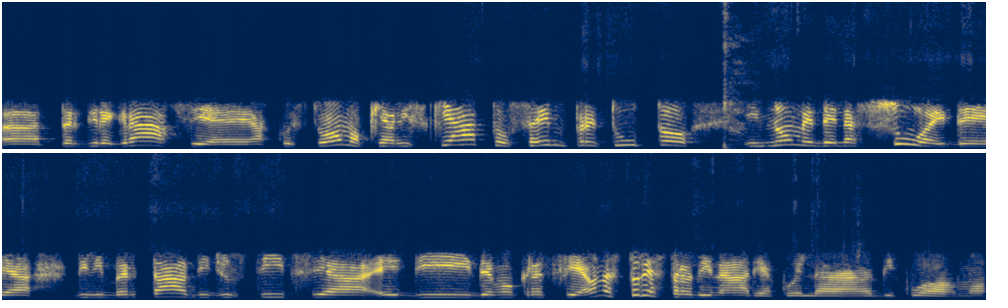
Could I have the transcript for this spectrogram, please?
eh, per dire grazie a quest'uomo che ha rischiato sempre tutto in nome della sua idea di libertà, di giustizia e di democrazia. È una storia straordinaria quella di Cuomo.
